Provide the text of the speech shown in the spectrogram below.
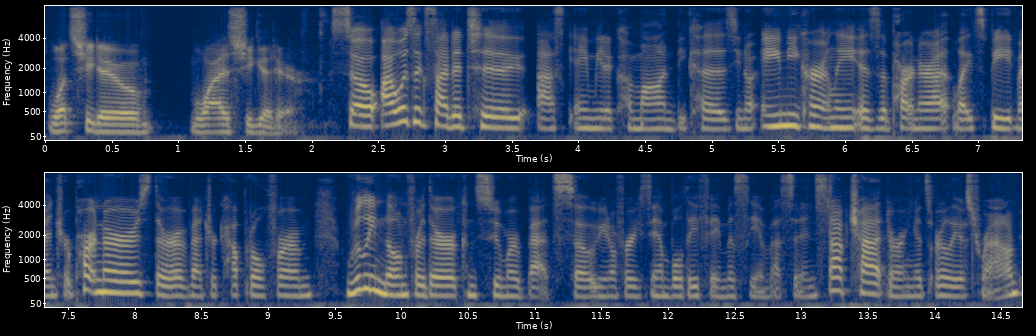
What's she do? Why is she good here? So I was excited to ask Amy to come on because, you know, Amy currently is a partner at Lightspeed Venture Partners. They're a venture capital firm really known for their consumer bets. So, you know, for example, they famously invested in Snapchat during its earliest round.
